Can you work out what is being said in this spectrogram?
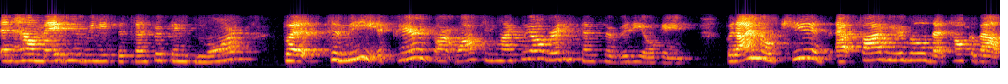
and how maybe we need to censor things more. But to me, if parents aren't watching, like we already censor video games, but I know kids at five years old that talk about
